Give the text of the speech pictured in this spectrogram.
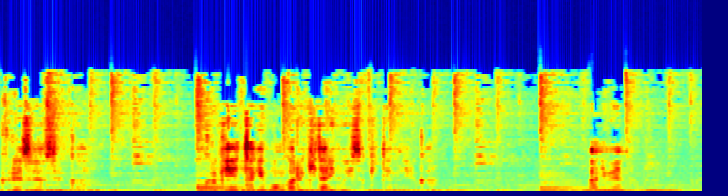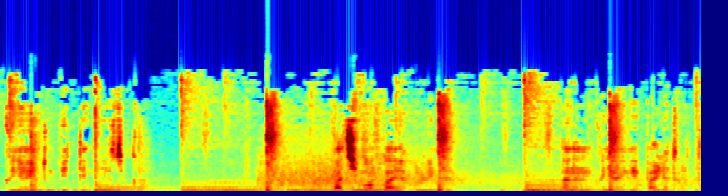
그래서였을까? 그렇게 애타게 뭔가를 기다리고 있었기 때문일까? 아니면 그녀의 눈빛 때문이었을까? 마치 뭔가에 홀린 듯 나는 그녀에게 빨려들었다.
